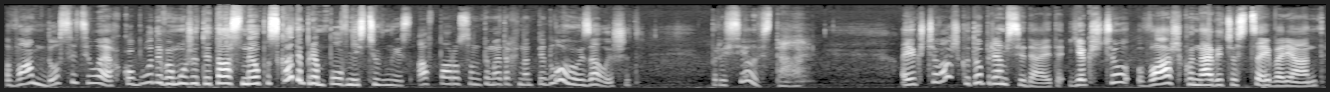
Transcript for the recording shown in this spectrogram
вам досить легко буде, ви можете таз не опускати прям повністю вниз, а в пару сантиметрах над підлогою залишити. Присіли, встали. А якщо важко, то прям сідаєте. Якщо важко навіть ось цей варіант,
